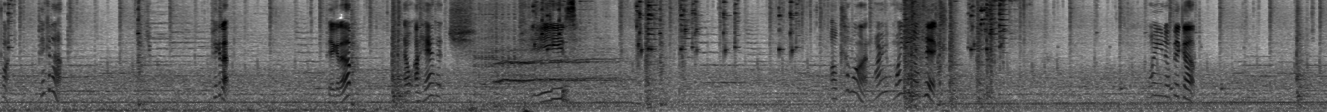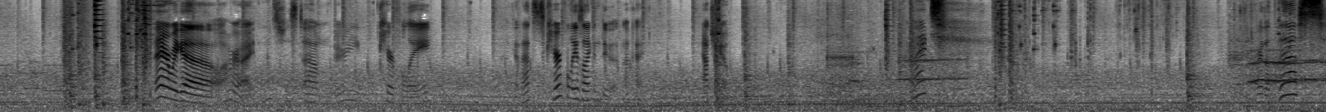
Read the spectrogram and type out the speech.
Come on, pick it up. Pick it up. Pick it up. No, I had it. Jeez. Oh, come on. Why, why you no pick? Why you no pick up? There we go. Alright. Let's just, um, very carefully Okay, that's as carefully as I can do it. Okay. Out you go. Alright. Rid of this.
